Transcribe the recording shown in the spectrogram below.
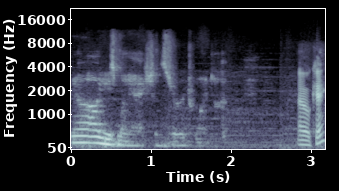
yeah, I'll use my action surge. Why not? Okay.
